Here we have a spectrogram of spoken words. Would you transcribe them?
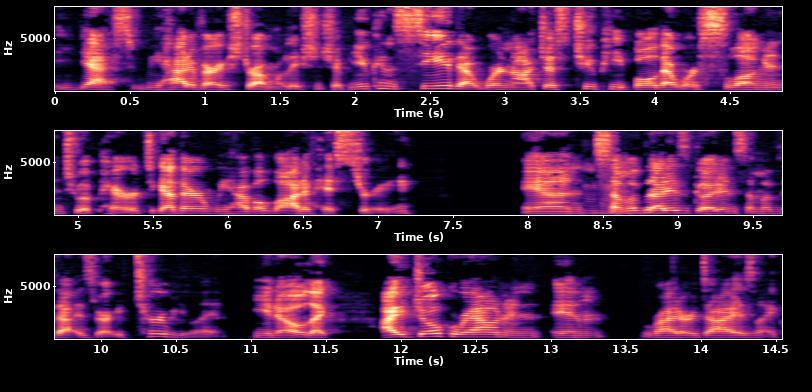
yes, we had a very strong relationship. You can see that we're not just two people that were slung into a pair together. We have a lot of history. And Mhm. some of that is good and some of that is very turbulent. You know, like I joke around in, in Ride or Die is like,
